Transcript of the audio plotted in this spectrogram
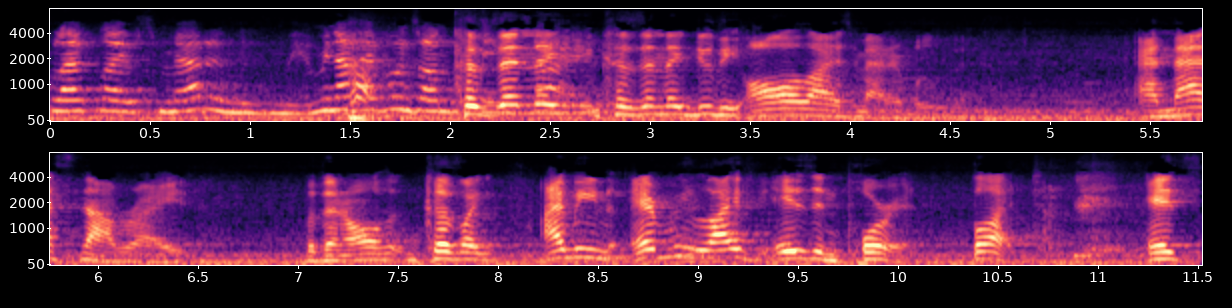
Black Lives Matter movement. I mean, not everyone's on the Because same then they, because then they do the All Lives Matter movement, and that's not right. But then all, because like I mean, every life is important, but it's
